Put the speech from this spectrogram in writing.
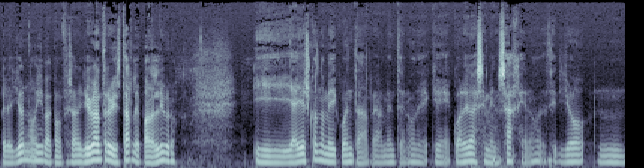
pero yo no iba a confesar, yo iba a entrevistarle para el libro. Y ahí es cuando me di cuenta realmente, ¿no? De que cuál era ese mensaje, ¿no? Es decir, yo mm,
